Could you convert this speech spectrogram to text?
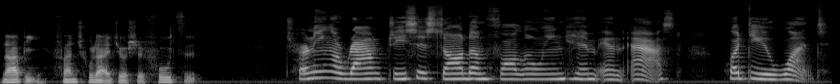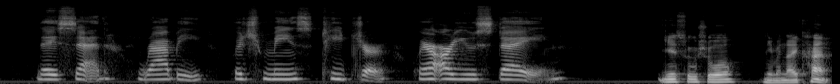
拉比翻出来就是夫子。Turning around, Jesus saw them following him and asked, What do you want? They said, Rabbi, which means teacher, where are you staying? 耶稣说：“你们来看。”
